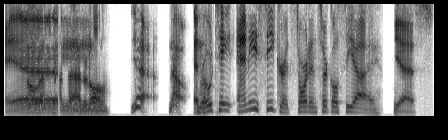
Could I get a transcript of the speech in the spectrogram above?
And oh, that's not bad at all. Yeah, no, and rotate any secrets stored in Circle CI. yes,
